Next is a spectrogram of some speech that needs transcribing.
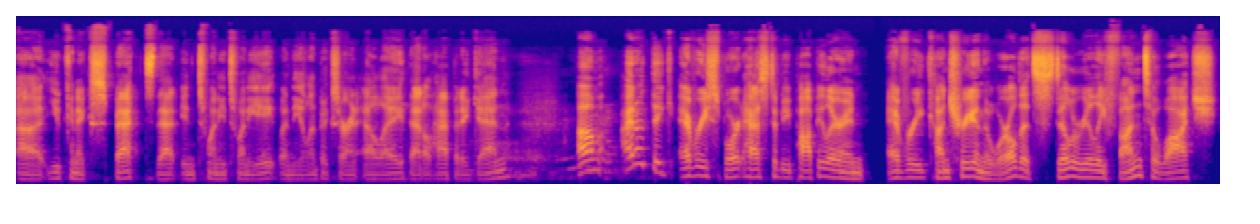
Uh, you can expect that in 2028, when the Olympics are in LA, that'll happen again. Um, I don't think every sport has to be popular in every country in the world. It's still really fun to watch,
